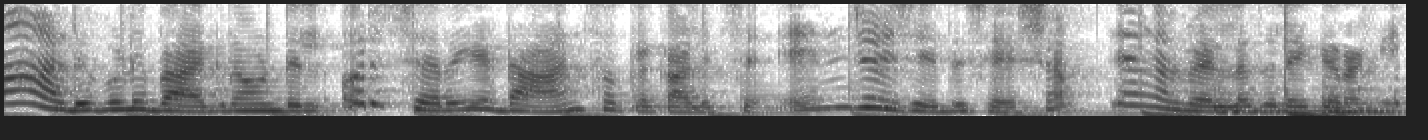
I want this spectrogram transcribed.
ആ അടിപൊളി ബാക്ക്ഗ്രൗണ്ടിൽ ഒരു ചെറിയ ഡാൻസ് ഒക്കെ കളിച്ച് എൻജോയ് ചെയ്ത ശേഷം ഞങ്ങൾ വെള്ളത്തിലേക്ക് ഇറങ്ങി.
